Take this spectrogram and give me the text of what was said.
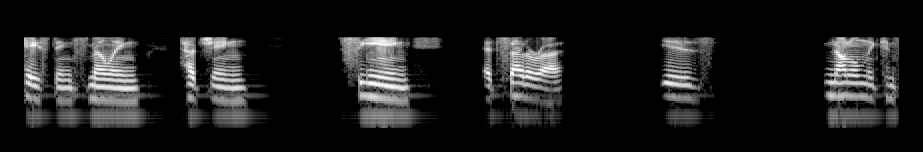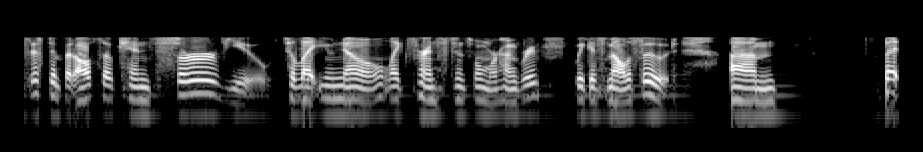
tasting, smelling, touching, seeing, etc., is not only consistent but also can serve you to let you know like for instance when we're hungry we can smell the food um, but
